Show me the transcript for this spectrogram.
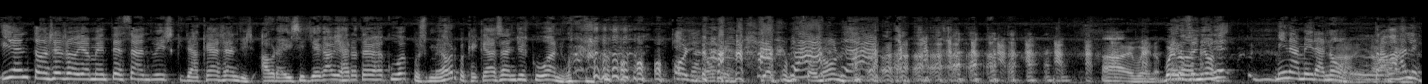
Y entonces, obviamente, sándwich, ya queda sándwich. Ahora, y si llega a viajar otra vez a Cuba, pues mejor, porque queda sándwich cubano. Ay, no, qué, apuntonón. Ay, bueno. Bueno, Pero señor. mire, mira, mira, no. Trabájale.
